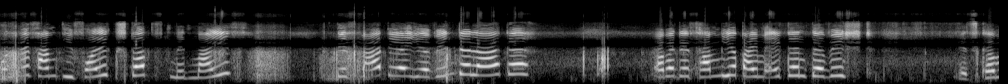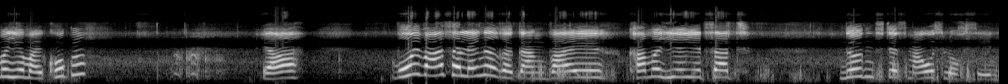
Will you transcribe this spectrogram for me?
und das haben die vollgestopft mit Mais. Das war der ihr Winterlager, aber das haben wir beim Eckern erwischt. Jetzt können wir hier mal gucken. Ja, wohl war es ein längerer Gang, weil kann man hier jetzt halt nirgends das Mausloch sehen.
